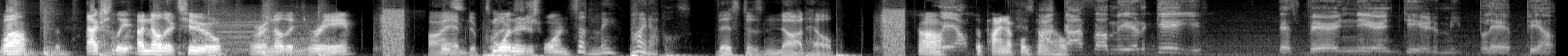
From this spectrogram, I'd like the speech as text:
Well, actually, another two or another three. I It's, am it's more than just one. Suddenly, pineapples. This does not help. Oh, Well, the pineapples don't I help. got something here to give you that's very near and dear to me, player pimp.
